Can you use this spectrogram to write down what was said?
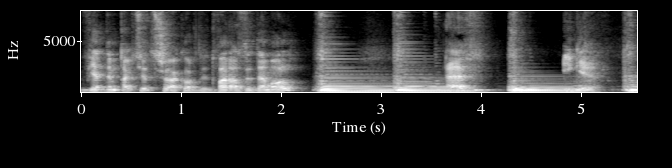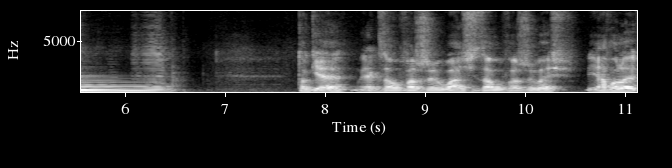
w jednym takcie trzy akordy. Dwa razy demol, F G. To G, jak zauważyłaś, zauważyłeś, ja wolę,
